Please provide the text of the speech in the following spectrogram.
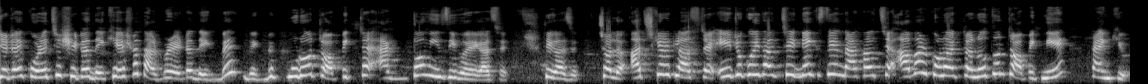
যেটাই করেছি সেটা দেখে এসো, তারপর এটা দেখবে। দেখবে পুরো টপিকটা একদম ইজি হয়ে গেছে। ঠিক আছে? চলো, আজকের ক্লাসটা এইটুকুই থাকছে। নেক্সট দিন দেখা হচ্ছে আবার কোনো একটা নতুন টপিক নিয়ে। Thank you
